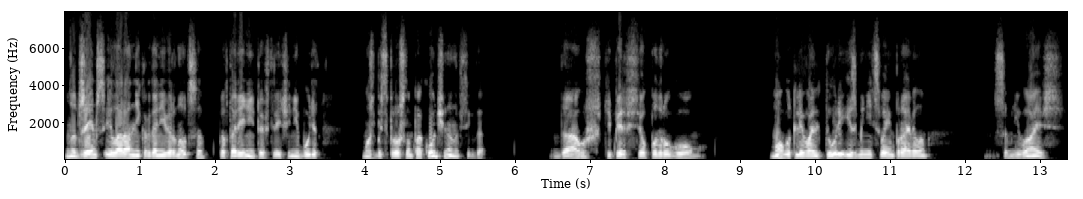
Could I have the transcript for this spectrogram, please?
Но Джеймс и Лоран никогда не вернутся, повторений той встречи не будет. Может быть, с прошлым покончено навсегда? Да уж, теперь все по-другому. Могут ли в Альтуре изменить своим правилам? Сомневаюсь.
